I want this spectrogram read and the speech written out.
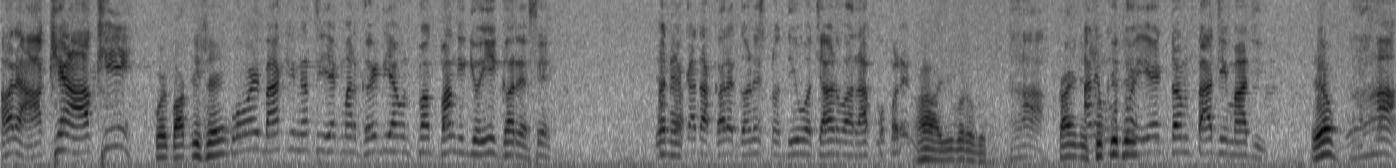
અરે આખે આખી? કોઈ બાકી છે? કોઈ બાકી નથી. એક માર ઘડી પગ ભાંગી ગયો ઈ ઘરે છે. અને કદાચ ઘરે ગણેશ નો દીવો જાળવા રાખવો પડે હા એ બરોબર. હા. કઈ નહીં સુખી એકદમ તાજી માજી. એમ? હા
